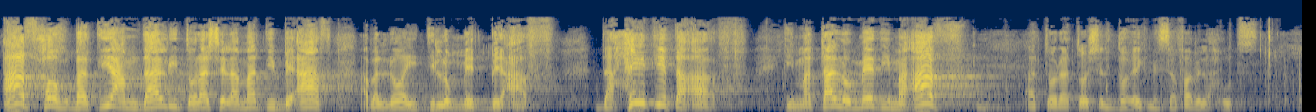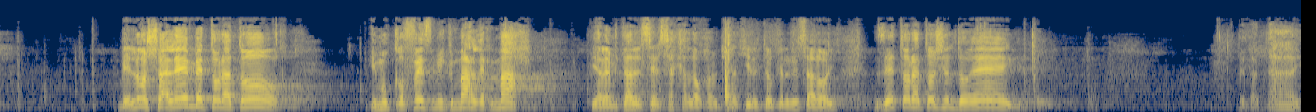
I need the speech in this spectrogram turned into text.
אף חוכבתי עמדה לי תורה שלמדתי באף, אבל לא הייתי לומד באף. דחיתי את האף. אם אתה לומד עם האף, התורתו של דואג משפה ולחוץ. ולא שלם בתורתו. אם הוא קופץ מגמח לגמח, y a la mitad del ser saca la hoja, aquí le tengo que regresar hoy. של דואג. בוודאי,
